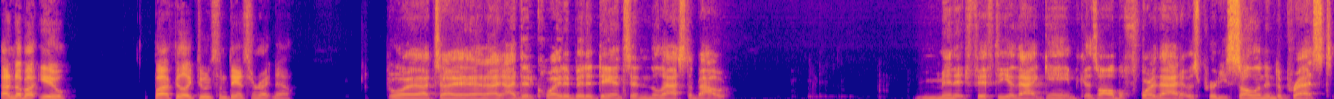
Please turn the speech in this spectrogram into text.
I don't know about you, but I feel like doing some dancing right now. Boy, I tell you, man, I, I did quite a bit of dancing in the last about minute 50 of that game because all before that it was pretty sullen and depressed.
